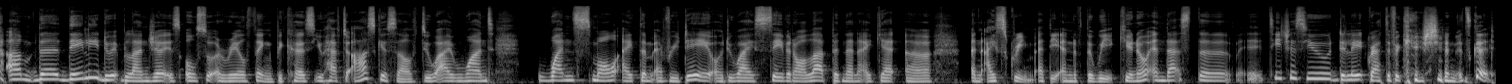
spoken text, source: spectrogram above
yeah. um, the daily duit belanja is also a real thing because you have to ask yourself do I want one small item every day or do I save it all up and then I get uh, an ice cream at the end of the week, you know? And that's the, it teaches you delayed gratification. it's good.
